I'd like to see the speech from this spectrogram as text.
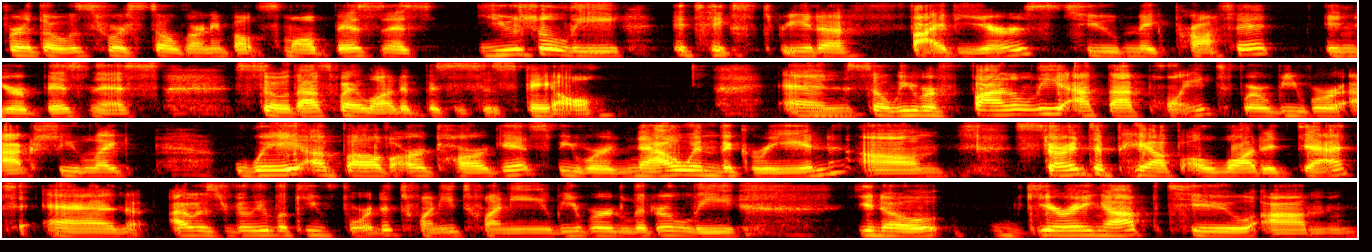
for those who are still learning about small business, usually it takes three to five years to make profit in your business. So that's why a lot of businesses fail. And mm. so we were finally at that point where we were actually like way above our targets. We were now in the green, um, starting to pay off a lot of debt. And I was really looking forward to 2020. We were literally, you know, gearing up to um,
